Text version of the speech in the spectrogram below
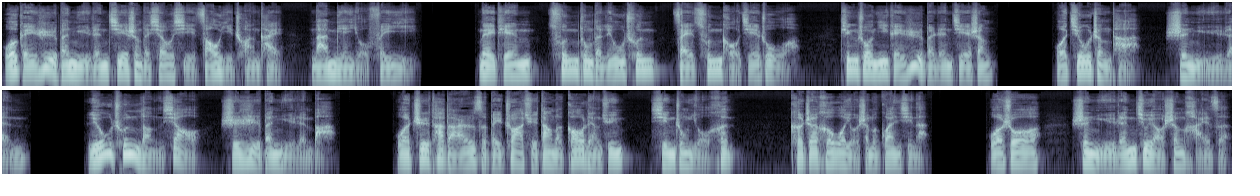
我给日本女人接生的消息早已传开，难免有非议。那天，村东的刘春在村口截住我，听说你给日本人接生，我纠正他是女人。刘春冷笑：“是日本女人吧？”我知他的儿子被抓去当了高粱军。心中有恨，可这和我有什么关系呢？我说是女人就要生孩子，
